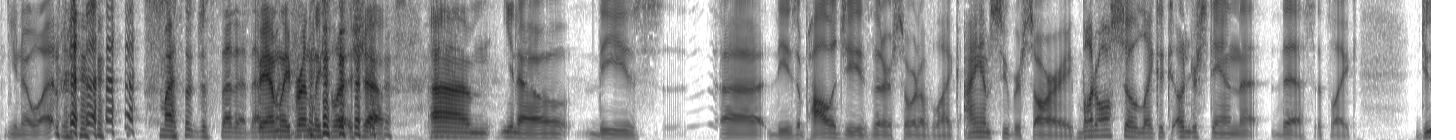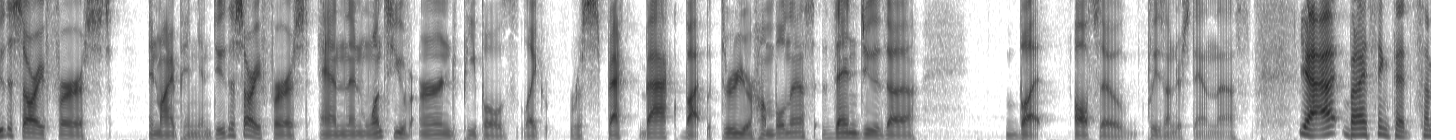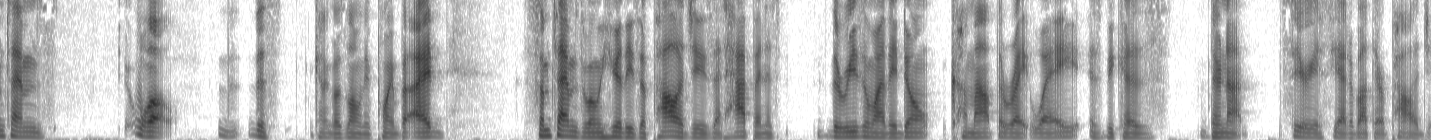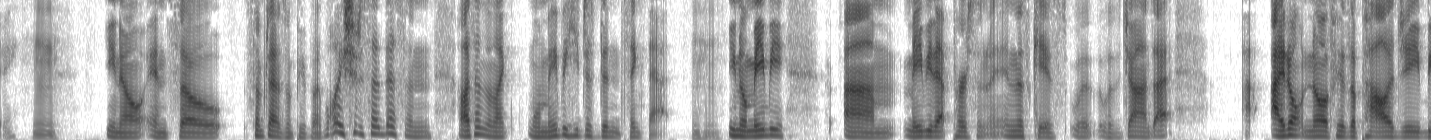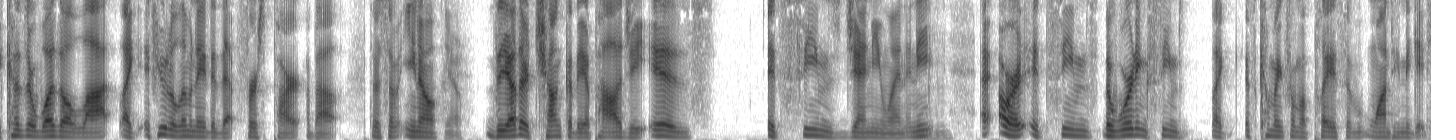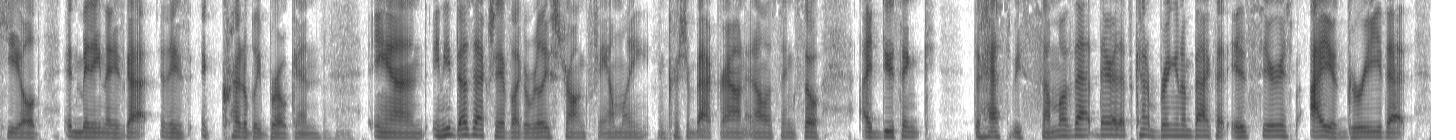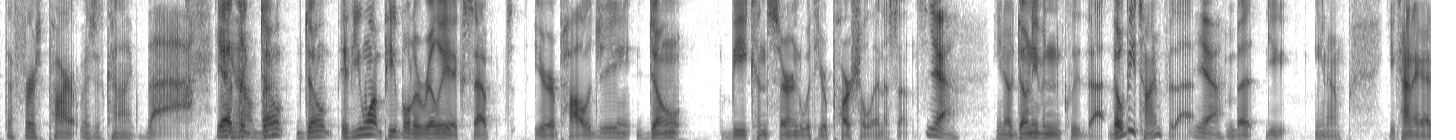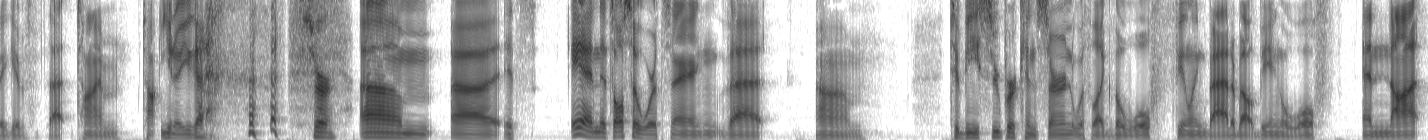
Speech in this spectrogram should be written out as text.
you know what? Might as well just said it. family friendly show. Um you know these uh these apologies that are sort of like i am super sorry but also like understand that this it's like do the sorry first in my opinion. Do the sorry first and then once you've earned people's like respect back but through your humbleness then do the but also please understand this. Yeah, I, but I think that sometimes, well, th- this kind of goes along with your point, but I sometimes when we hear these apologies that happen, it's the reason why they don't come out the right way is because they're not serious yet about their apology. You know, and so sometimes when people are like, well, he should have said this, and a lot of times I'm like, well, maybe he just didn't think that. You know, maybe, um, maybe that person in this case with with John's, I. I- don't know if his apology because there was a lot like if you had eliminated that first part about there's some you know Yeah. the other chunk of the apology is it seems genuine and he mm-hmm. uh, or it seems the wording seems like it's coming from a place of wanting to get healed admitting that he's got that he's incredibly broken. Mm-hmm. And and he does actually have like a really strong family and mm-hmm. christian background and all those things. So i do think there has to be some of that there that's kind of bringing him back that is serious but i agree that the first part was just kind of like blah Yeah, it's know, like but- don't don't if you want people to really accept your apology, don't be concerned with your partial innocence. yeah You know, don't even include that. There'll be time for that. Yeah. But you you know, you kind of got to give that time time. You know, you got to sure um uh it's and it's also worth saying that um to be super concerned with like the wolf feeling bad about being a wolf and not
